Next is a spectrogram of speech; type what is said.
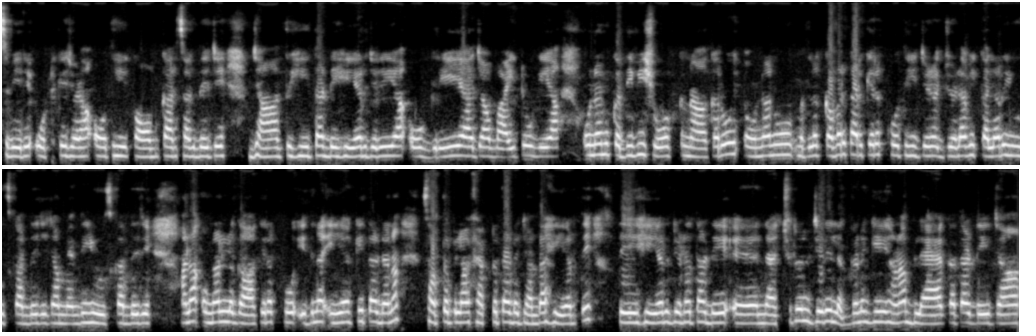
ਸਵੇਰੇ ਉੱਠ ਕੇ ਜਿਹੜਾ ਉਹ ਤੁਸੀਂ ਕੌਮ ਕਰ ਸਕਦੇ ਜੇ, ਜਾਂ ਤੁਸੀਂ ਤੁਹਾਡੇ ਹੇਅਰ ਜਿਹੜੇ ਆ ਉਹ ਗ੍ਰੇ ਆ ਜਾਂ ਵਾਈਟ ਹੋ ਗਏ ਆ, ਉਹਨਾਂ ਨੂੰ ਕਦੀ ਵੀ ਸ਼ੋਅ ਨਾ ਕਰੋ। ਉਹਨਾਂ ਨੂੰ ਮਤਲਬ ਕਵਰ ਕਰਕੇ ਰੱਖੋ। ਤੁਸੀਂ ਜਿਹੜਾ ਜਿਹੜਾ ਵੀ ਕਲਰ ਯੂਜ਼ ਕਰਦੇ ਜੇ ਜਾਂ ਮਹਿੰਦੀ ਯੂਜ਼ ਕਰਦੇ ਜੇ, ਹਨਾ? ਉਹਨਾਂ ਨੂੰ ਲਗਾ ਕੇ ਰੱਖੋ। ਇਹਦੇ ਨਾਲ ਇਹ ਆ ਕਿ ਤੁਹਾਡਾ ਨਾ ਸਭ ਤੋਂ ਪਹਿਲਾਂ ਇਫੈਕਟ ਤੁਹਾਡਾ ਜਾਂਦਾ ਹੇਅਰ ਤੇ ਤੇ ਹੇਅਰ ਜਿਹੜਾ ਤੁਹਾਡੇ ਨੈਚੁਰਲ ਜਿਹੜੇ ਲੱਗਣਗੇ ਹੈ ਨਾ ਬਲੈਕ ਆ ਤੁਹਾਡੇ ਜਾਂ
